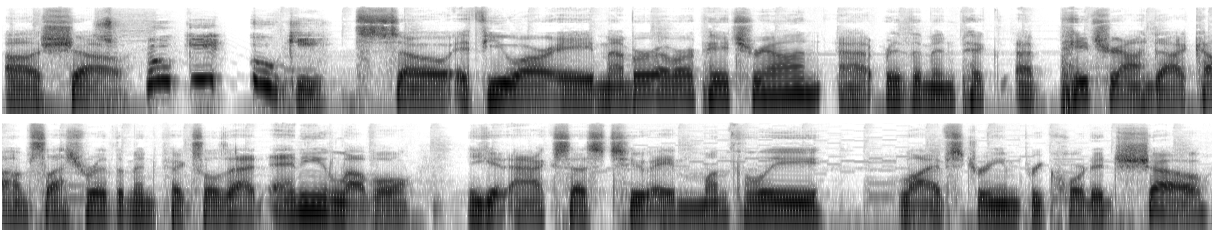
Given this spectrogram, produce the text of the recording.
uh, show. spooky ooky. So if you are a member of our Patreon at rhythm and pic- at patreon.com slash rhythm and pixels at any level, you get access to a monthly live streamed recorded show.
